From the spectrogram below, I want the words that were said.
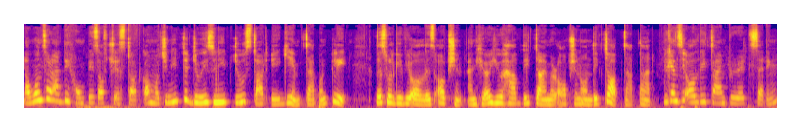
now once you're at the homepage of chess.com, what you need to do is you need to start a game. Tap on play. This will give you all this option and here you have the timer option on the top. Tap that you can see all the time period setting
